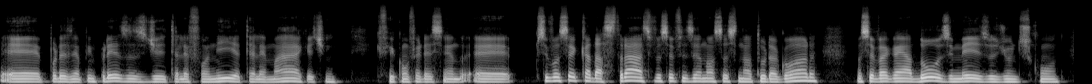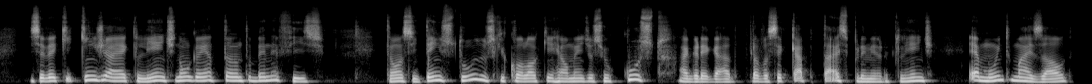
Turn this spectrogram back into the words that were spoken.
é, por exemplo, empresas de telefonia, telemarketing, que ficam oferecendo. É, se você cadastrar, se você fizer a nossa assinatura agora, você vai ganhar 12 meses de um desconto. E você vê que quem já é cliente não ganha tanto benefício. Então, assim, tem estudos que coloquem realmente assim, o custo agregado para você captar esse primeiro cliente é muito mais alto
